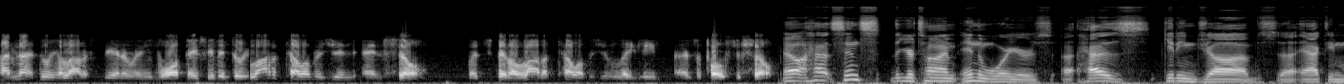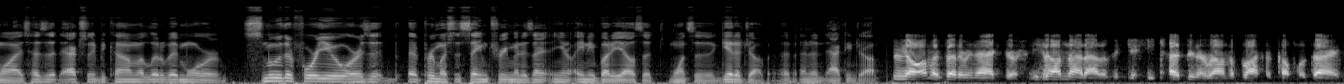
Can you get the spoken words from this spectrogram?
I'm not doing a lot of theater anymore. I've basically been doing a lot of television and film but it's been a lot of television lately as opposed to film. Now, has, since your time in the Warriors, uh, has getting jobs uh, acting wise has it actually become a little bit more smoother for you, or is it uh, pretty much the same treatment as uh, you know anybody else that wants to get a job, an, an acting job? No, I'm a veteran actor. You know, I'm not out of the gate. I've been around the block a couple of times,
